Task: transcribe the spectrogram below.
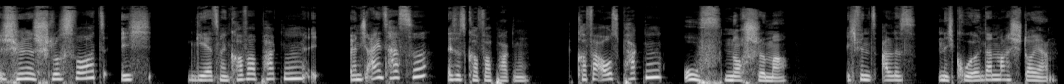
Schönes Schlusswort. Ich gehe jetzt meinen Koffer packen. Wenn ich eins hasse, ist es Koffer packen. Koffer auspacken uff, noch schlimmer. Ich find's alles nicht cool und dann mache ich Steuern.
